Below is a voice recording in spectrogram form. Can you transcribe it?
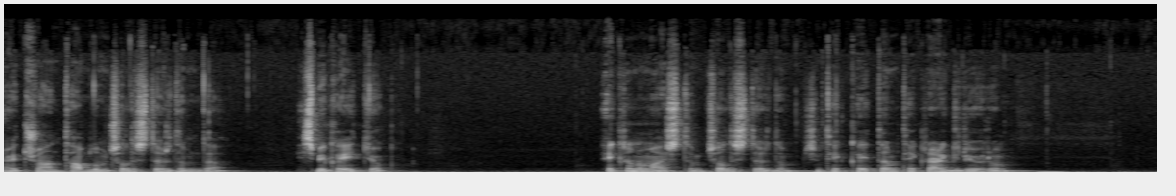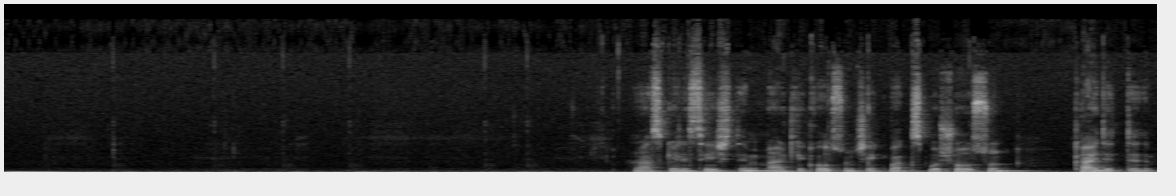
Evet şu an tablomu çalıştırdığımda hiçbir kayıt yok. Ekranımı açtım, çalıştırdım. Şimdi tek kayıtlarımı tekrar giriyorum. Rastgele seçtim. Erkek olsun, checkbox boş olsun. Kaydet dedim.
